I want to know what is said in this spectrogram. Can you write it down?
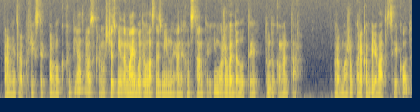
Тепер мені треба пофіксити помилку компілятора, зокрема, що зміна має бути власне змінною, а не константою, і можу видалити тут до коментар. Тепер можу перекомпілювати цей код.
